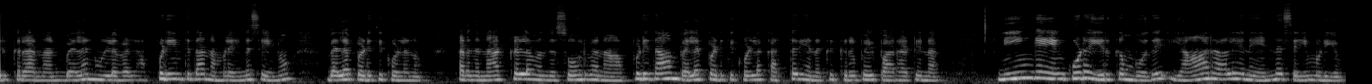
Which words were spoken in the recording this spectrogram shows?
இருக்கிறார். நான் பலன் உள்ளவள் அப்படின்ட்டு தான் நம்மளை என்ன செய்யணும்? பலப்படுத்தி கொள்ளணும். கடந்த நாட்களில் வந்த சோர்வை நான் அப்படி தான் பலப்படுத்தி கொள்ள கர்த்தர் எனக்கு கிருப்பை பாராட்டினார். நீங்கள் என் கூட இருக்கும்போது யாரால என்னை என்ன செய்ய முடியும்?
